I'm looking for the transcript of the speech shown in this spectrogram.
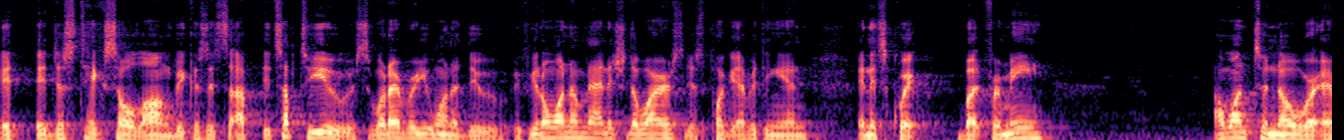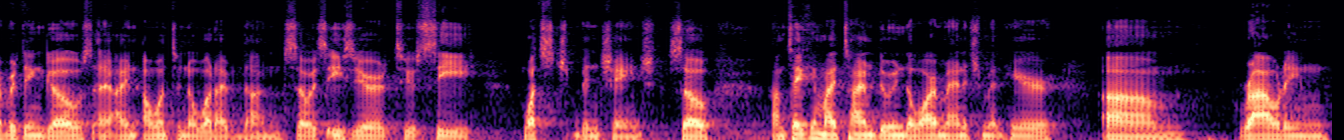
it, it just takes so long because it's up it's up to you. It's whatever you want to do. If you don't want to manage the wires, just plug everything in and it's quick. But for me, I want to know where everything goes and I, I want to know what I've done. So it's easier to see what's been changed. So I'm taking my time doing the wire management here, um, routing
